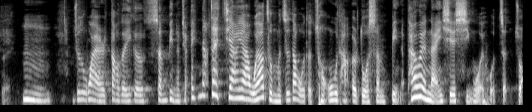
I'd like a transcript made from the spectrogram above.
对，嗯，就是外耳道的一个生病了，就哎，那在家呀，我要怎么知道我的宠物它耳朵生病了？它会有哪一些行为或症状？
